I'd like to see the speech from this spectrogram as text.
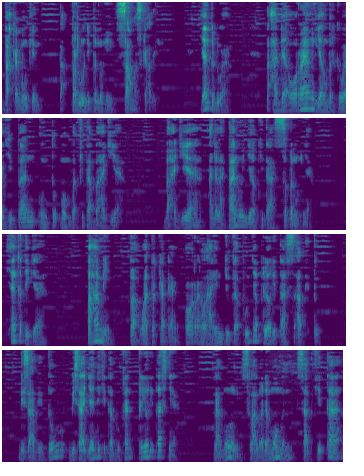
Bahkan mungkin tak perlu dipenuhi sama sekali. Yang kedua, tak ada orang yang berkewajiban untuk membuat kita bahagia bahagia adalah tanggung jawab kita sepenuhnya. Yang ketiga, pahami bahwa terkadang orang lain juga punya prioritas saat itu. Di saat itu, bisa jadi kita bukan prioritasnya. Namun, selalu ada momen saat kita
